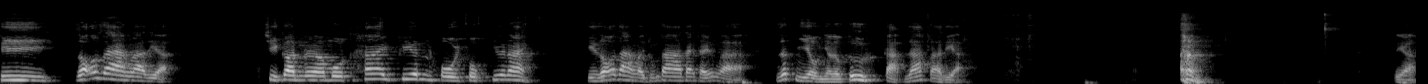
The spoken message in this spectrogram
thì rõ ràng là gì ạ? Chỉ cần ờ, một, hai phiên hồi phục như này thì rõ ràng là chúng ta sẽ thấy là rất nhiều nhà đầu tư cảm giác là gì ạ? Gì ạ?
